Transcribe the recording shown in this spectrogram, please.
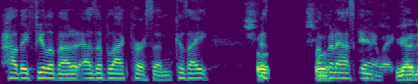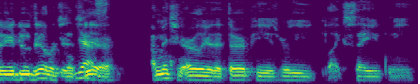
how they feel about it as a black person because I sure, sure. I'm going to ask anyway. You got to do your due diligence. Yes. Yeah. I mentioned earlier that therapy has really like saved me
